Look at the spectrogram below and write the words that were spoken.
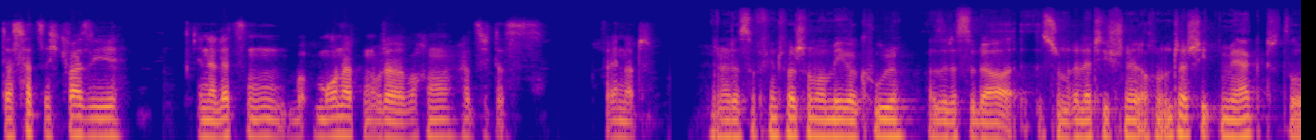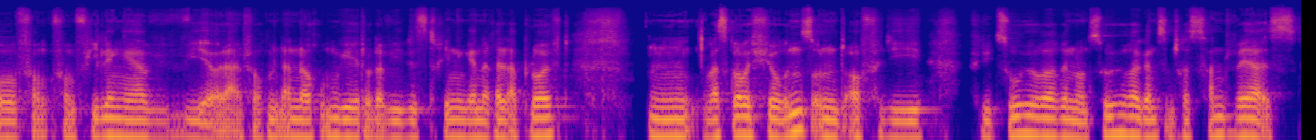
das hat sich quasi in den letzten Monaten oder Wochen hat sich das verändert. Ja, das ist auf jeden Fall schon mal mega cool. Also, dass du da schon relativ schnell auch einen Unterschied merkt, so vom, vom Feeling her, wie, wie ihr einfach miteinander auch umgeht oder wie das Training generell abläuft. Hm, was, glaube ich, für uns und auch für die, für die Zuhörerinnen und Zuhörer ganz interessant wäre, ist,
